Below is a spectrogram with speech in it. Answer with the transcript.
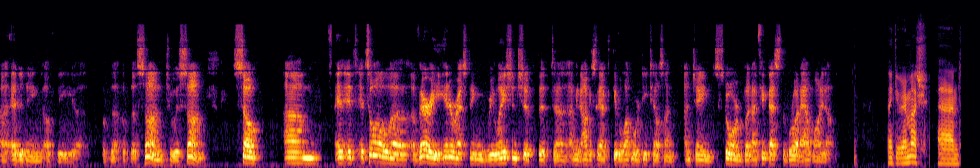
uh, editing of the uh, of the of the Sun to his son, so um, it, it's all a, a, very interesting relationship that, uh, I mean, obviously I could give a lot more details on, on Jane Storm, but I think that's the broad outline of it. Thank you very much. And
